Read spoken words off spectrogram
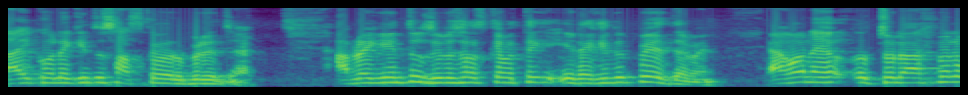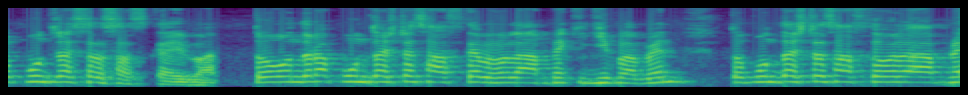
লাইক হলে কিন্তু সাবস্ক্রাইবার বেড়ে যায়। আপনি কিন্তু জিরো সাবস্ক্রাইবার থেকে এটা কিন্তু পেয়ে যাবেন। এখন চলে আসবে হলো পঞ্চাশটা সাবস্ক্রাইবার তো বন্ধুরা, পঞ্চাশটা সাবস্ক্রাইবার হলে আপনি কি কি পাবেন? তো পঞ্চাশটা সাবস্ক্রাইবার হলে আপনি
